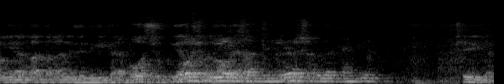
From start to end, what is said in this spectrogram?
भी है अल्लाह तला ने ज़िंदगी करा बहुत शुक्रिया। ठीक है।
